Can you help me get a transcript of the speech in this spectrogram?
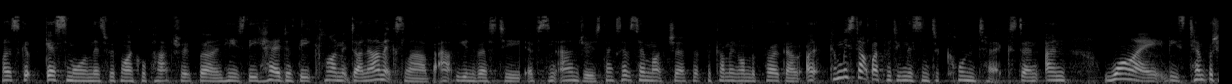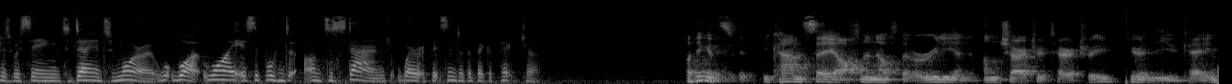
Let's get some more on this with Michael Patrick Byrne. He's the head of the Climate Dynamics Lab at the University of St Andrews. Thanks ever so much uh, for, for, coming on the programme. Uh, can we start by putting this into context and, and why these temperatures we're seeing today and tomorrow, why, why it's important to understand where it fits into the bigger picture? I think it's you can't say often enough that we're really in uncharted territory here in the UK.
